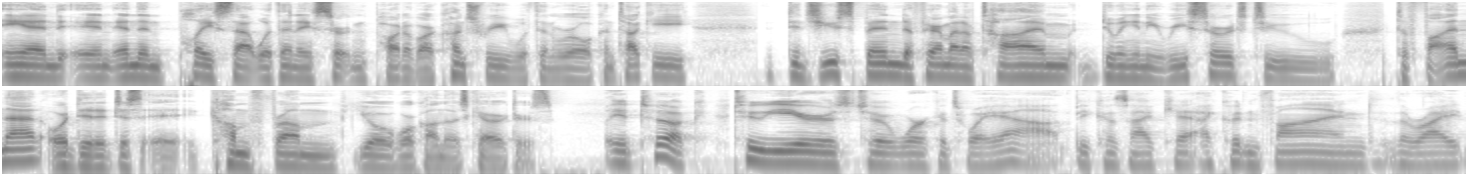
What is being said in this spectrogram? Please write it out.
And, and and then place that within a certain part of our country, within rural Kentucky, did you spend a fair amount of time doing any research to to find that or did it just eh, come from your work on those characters it took two years to work its way out because I, ca- I couldn't find the right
